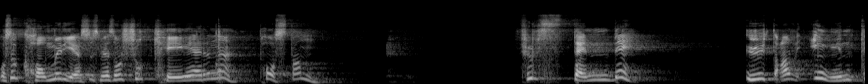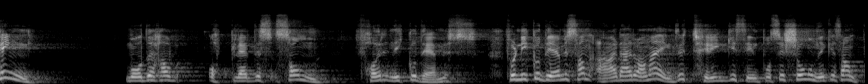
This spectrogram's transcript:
Og så kommer Jesus med en sånn sjokkerende påstand. Fullstendig ut av ingenting må det ha opplevdes som for Nikodemus. For Nikodemus er der, og han er egentlig trygg i sin posisjon. ikke sant?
